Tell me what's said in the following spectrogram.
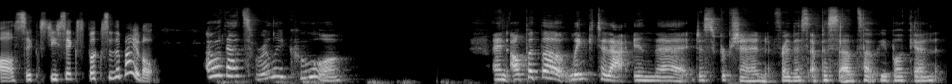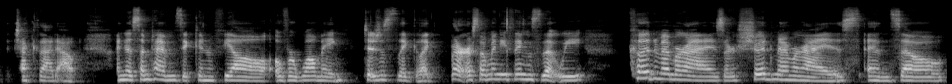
all 66 books of the Bible. Oh, that's really cool. And I'll put the link to that in the description for this episode so people can check that out. I know sometimes it can feel overwhelming to just think like there are so many things that we could memorize or should memorize. And so,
